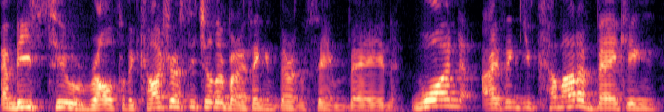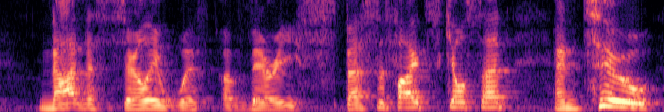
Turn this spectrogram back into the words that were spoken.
and these two relatively contrast each other, but I think they're in the same vein. One, I think you come out of banking not necessarily with a very specified skill set. And two,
